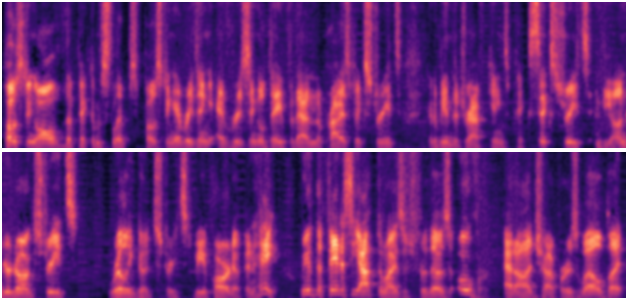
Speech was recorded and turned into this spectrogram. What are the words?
Posting all of the Pick'em slips, posting everything every single day for that in the prize pick streets. Going to be in the DraftKings pick six streets, in the underdog streets really good streets to be a part of. And hey, we have the fantasy optimizers for those over at OddsShopper as well. But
